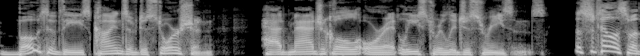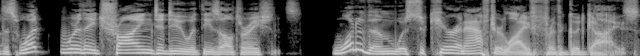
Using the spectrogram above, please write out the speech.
Both of these kinds of distortion had magical or at least religious reasons. So tell us about this. What were they trying to do with these alterations? One of them was secure an afterlife for the good guys.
